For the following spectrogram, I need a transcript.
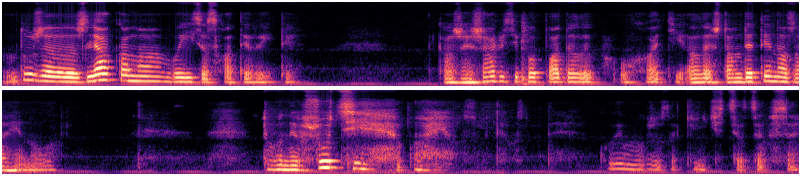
дуже злякана, боїться з хати вийти. Каже, жалюзі попадали у хаті, але ж там дитина загинула. То вони в шоці. Ой, господи, господи, коли вже закінчиться це все?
